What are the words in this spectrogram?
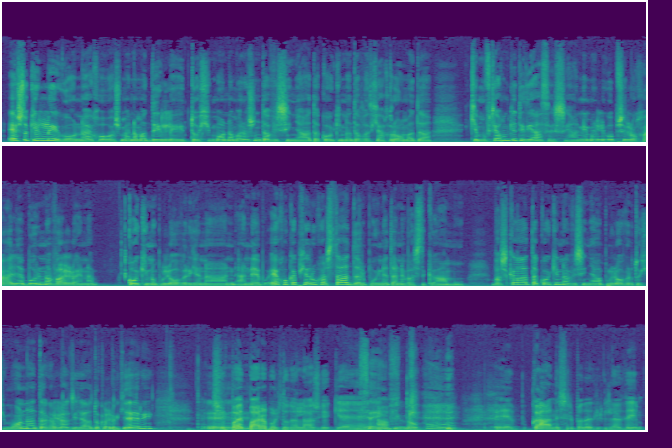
Έστω και λίγο, να έχω ας πούμε, ένα μαντίλι. Το χειμώνα μου αρέσουν τα βυσινιά, τα κόκκινα, τα βαθιά χρώματα και μου φτιάχνουν και τη διάθεση. Αν είμαι λίγο ψιλοχάλια, μπορεί να βάλω ένα κόκκινο πουλόβερ για να ανέβω. Έχω κάποια ρούχα στάνταρ που είναι τα ανεβαστικά μου. Βασικά τα κόκκινα βυσινιά πουλόβερ το χειμώνα, τα γαλάζια το καλοκαίρι. Σου Ε, πάει πάρα πολύ το γαλάζιο και Thank you. αυτό που, ε, που κάνεις, ρε, παιδε- δηλαδή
